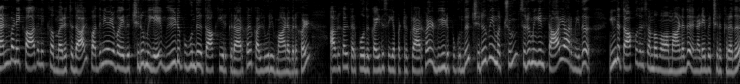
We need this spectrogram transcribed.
நண்பனை காதலிக்க மறுத்ததால் பதினேழு வயது சிறுமியை வீடு புகுந்து தாக்கியிருக்கிறார்கள் கல்லூரி மாணவர்கள். அவர்கள் தற்போது கைது செய்யப்பட்டிருக்கிறார்கள். வீடு புகுந்து சிறுமி மற்றும் சிறுமியின் தாயார் மீது இந்த தாக்குதல் சம்பவமானது நடைபெற்றிருக்கிறது.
